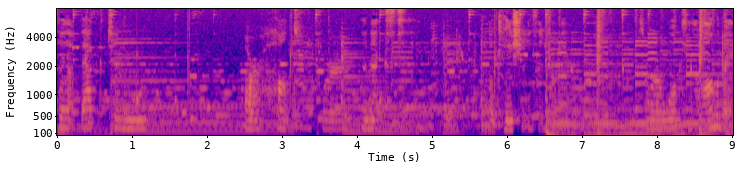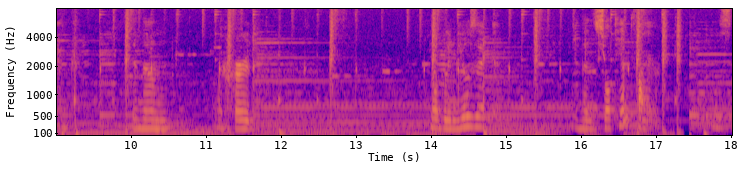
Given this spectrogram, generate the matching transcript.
so yeah, back to our hunt for the next location essentially. So we were walking along the bank, and then we heard lovely music, and then saw campfire. It was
